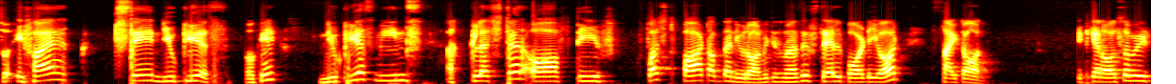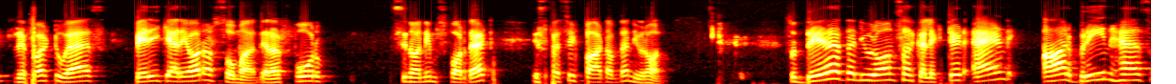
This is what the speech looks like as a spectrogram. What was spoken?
So if I say nucleus, okay, nucleus means a cluster of the first part of the neuron which is known as the cell body or cyton. It can also be referred to as perikaryon or soma. There are four synonyms for that specific part of the neuron. So there the neurons are collected and our brain has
